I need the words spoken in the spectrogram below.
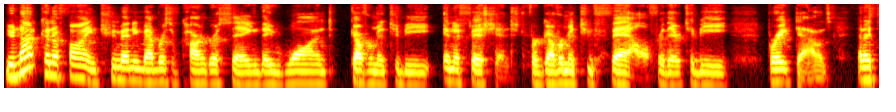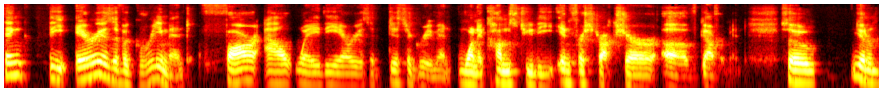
you're not going to find too many members of Congress saying they want government to be inefficient, for government to fail, for there to be breakdowns. And I think the areas of agreement far outweigh the areas of disagreement when it comes to the infrastructure of government. So, you know,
